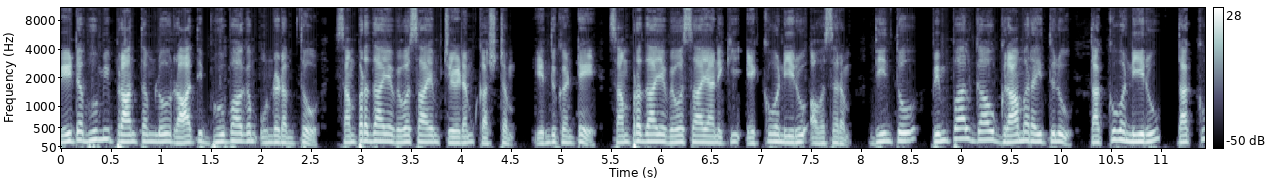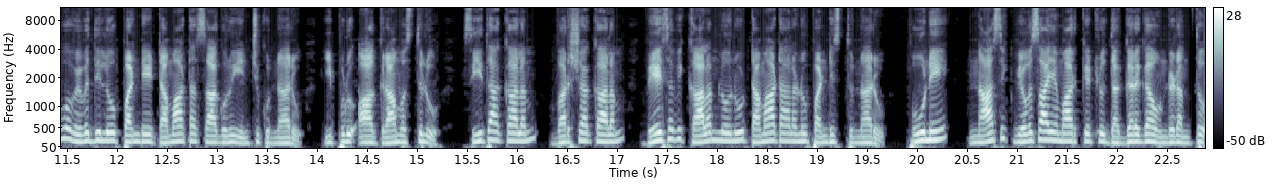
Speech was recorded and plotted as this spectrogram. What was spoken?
పీఠభూమి ప్రాంతంలో రాతి భూభాగం ఉండడంతో సంప్రదాయ వ్యవసాయం చేయడం కష్టం. ఎందుకంటే సంప్రదాయ వ్యవసాయానికి ఎక్కువ నీరు అవసరం. దీంతో పింపాల్గావ్ గ్రామ రైతులు తక్కువ నీరు తక్కువ వ్యవధిలో పండే టమాటా సాగును ఎంచుకున్నారు. ఇప్పుడు ఆ గ్రామస్తులు శీతాకాలం వర్షాకాలం వేసవి కాలంలోనూ టమాటాలను పండిస్తున్నారు. పూణే నాసిక్ వ్యవసాయ మార్కెట్లు దగ్గరగా ఉండడంతో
